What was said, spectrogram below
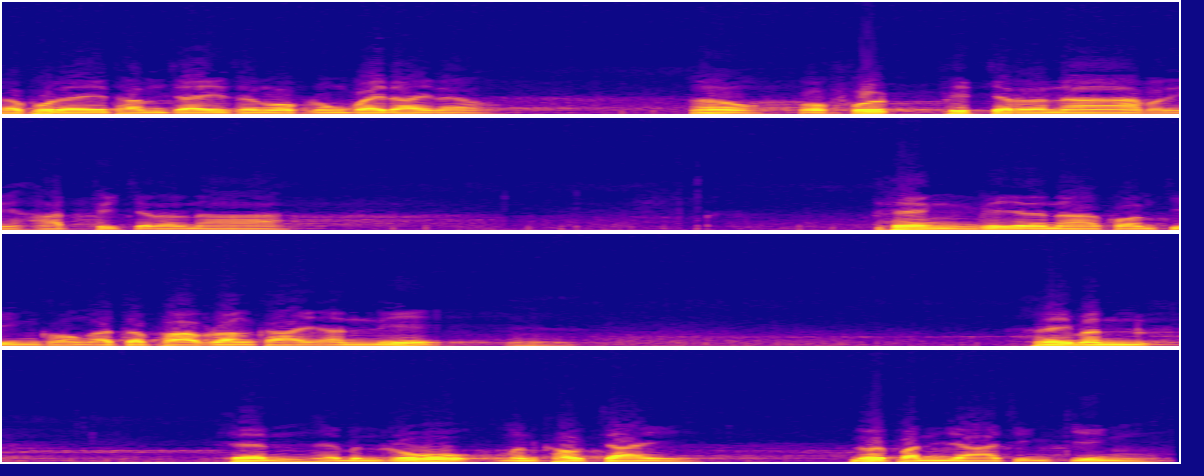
ถ้าผู้ใดทำใจสงบลงไปได้แล้ว เอา้าก็ฝึกพิจารณาบนี้หัดพิจารณา เพ่งพิจารณาความจริงของอัตภาพร่างกายอันนี้ ให้มันเห็นให้มันรู้ มันเข้าใจ ด้วยปัญญาจริง ๆ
